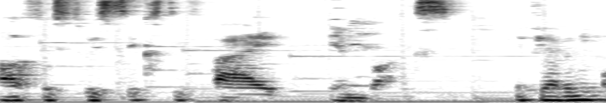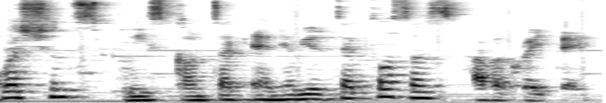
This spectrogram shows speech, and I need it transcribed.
Office 365 inbox. If you have any questions, please contact any of your tech Have a great day.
